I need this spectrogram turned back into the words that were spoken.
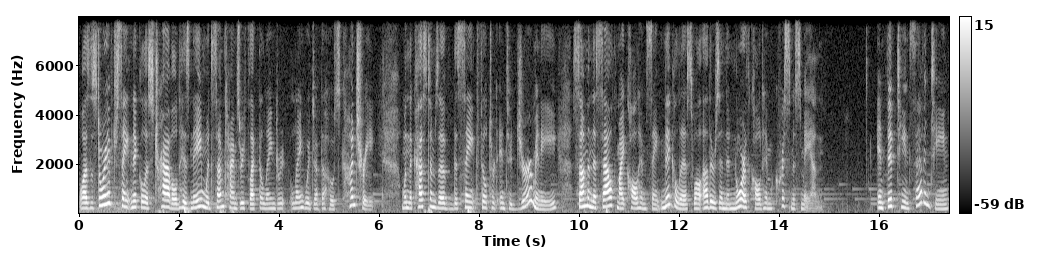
Well, as the story of St. Nicholas traveled, his name would sometimes reflect the language of the host country. When the customs of the saint filtered into Germany, some in the south might call him St. Nicholas, while others in the north called him Christmas Man. In 1517,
